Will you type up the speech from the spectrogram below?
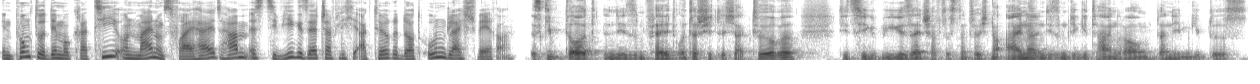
in puncto Demokratie und Meinungsfreiheit haben es zivilgesellschaftliche Akteure dort ungleich schwerer. Es gibt dort in diesem Feld unterschiedliche Akteure. Die Zivilgesellschaft ist natürlich nur einer in diesem digitalen Raum. Daneben gibt es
